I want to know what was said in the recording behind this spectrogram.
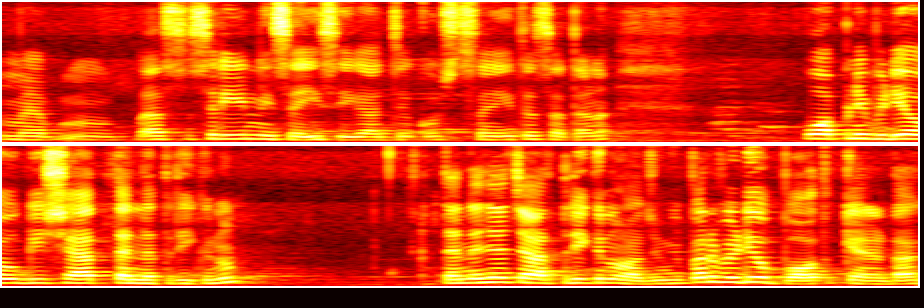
ਮੈਂ ਬਸ ਸਰੀਰ ਨਹੀਂ ਸਹੀ ਸੀਗਾ ਅੱਜ ਕੁਝ ਸਹੀ ਤਾਂ ਸਤਨ ਉਹ ਆਪਣੀ ਵੀਡੀਓ ਆਊਗੀ ਸ਼ਾਇਦ 3 ਤਰੀਕ ਨੂੰ। ਤਿੰਨ ਜਾਂ ਚਾਰ ਤਰੀਕ ਨੂੰ ਆ ਜਾਊਂਗੀ, ਪਰ ਵੀਡੀਓ ਬਹੁਤ ਘੈਂਟ ਆ।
